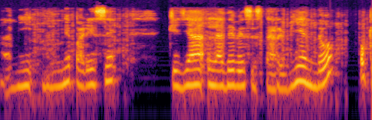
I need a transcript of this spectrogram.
A mí me parece que ya la debes estar viendo. Ok,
